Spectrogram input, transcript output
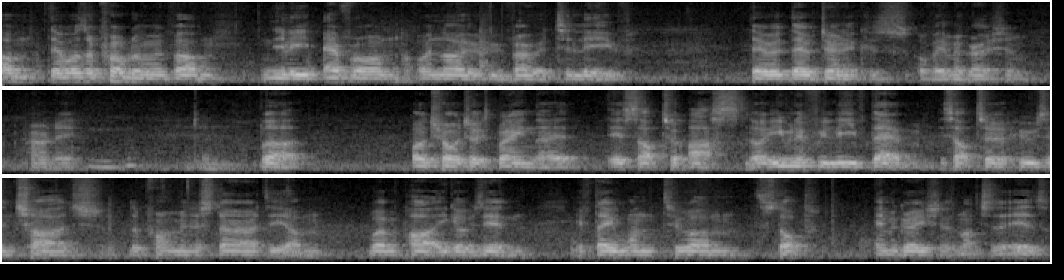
Um, there was a problem with um, nearly everyone I know who voted to leave. They were they were doing it because of immigration, apparently. But I tried to explain that it, it's up to us. Like even if we leave them, it's up to who's in charge, the prime minister, the um, whatever party goes in, if they want to um, stop immigration as much as it is.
